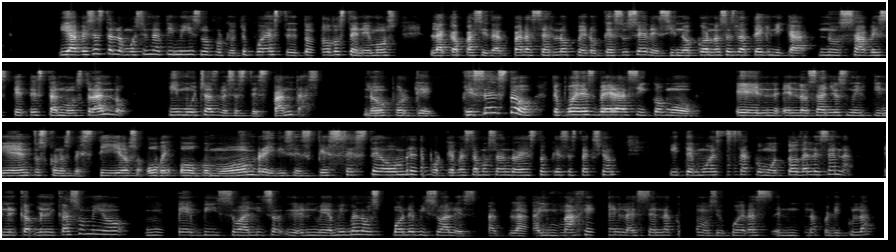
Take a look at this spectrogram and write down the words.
y a veces te lo muestran a ti mismo porque tú puedes, todos tenemos la capacidad para hacerlo, pero ¿qué sucede? Si no conoces la técnica, no sabes qué te están mostrando y muchas veces te espantas, ¿no? Porque, ¿qué es esto? Te puedes ver así como en, en los años 1500 con los vestidos o, o como hombre y dices, ¿qué es este hombre? ¿Por qué me está mostrando esto? ¿Qué es esta acción? Y te muestra como toda la escena en el, en el caso mío, me visualizo, a mí me los pone visuales, la imagen, la escena como si fueras en una película,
